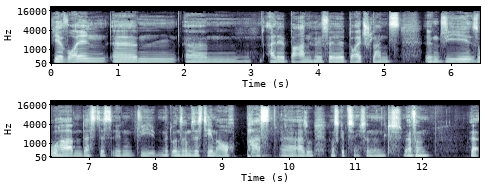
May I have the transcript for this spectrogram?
wir wollen ähm, ähm, alle Bahnhöfe Deutschlands irgendwie so haben, dass das irgendwie mit unserem System auch passt. Ja, also das gibt's nicht, sondern das ist einfach ja.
